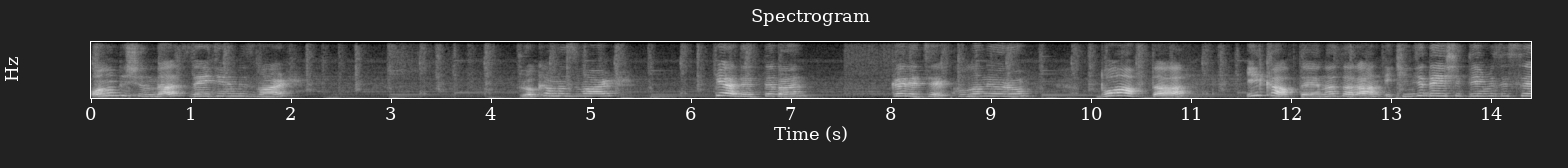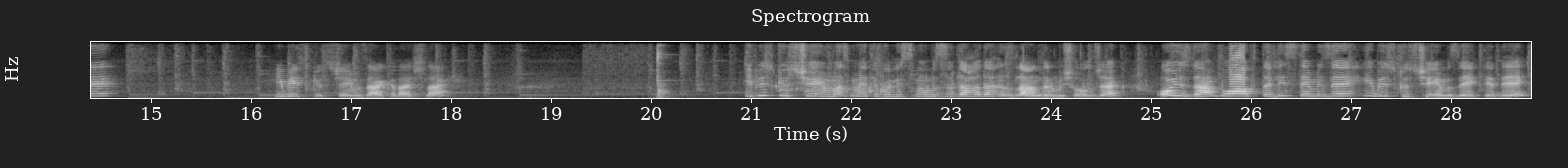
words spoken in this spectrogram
Onun dışında zeytinimiz var. Rokamız var. Bir adet de ben galete kullanıyorum. Bu hafta ilk haftaya nazaran ikinci değişikliğimiz ise hibisküs çayımız arkadaşlar. Hibisküs çayımız metabolizmamızı daha da hızlandırmış olacak. O yüzden bu hafta listemize hibisküs çayımızı ekledik.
